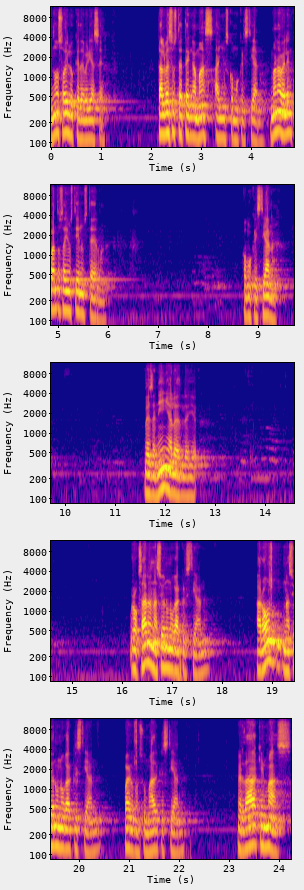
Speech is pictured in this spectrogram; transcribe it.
No soy lo que debería ser. Tal vez usted tenga más años como cristiano. Hermana Belén, ¿cuántos años tiene usted, hermana? Como cristiana. Desde niña le, Roxana nació en un hogar cristiano. Aarón nació en un hogar cristiano. Bueno, con su madre cristiana. ¿Verdad? ¿Quién más?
